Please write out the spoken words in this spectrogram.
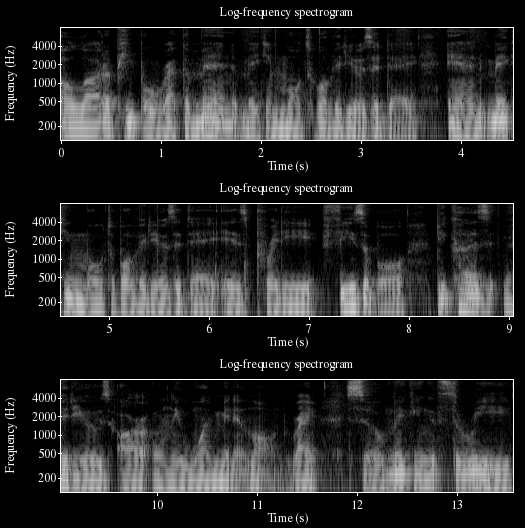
a lot of people recommend making multiple videos a day, and making multiple videos a day is pretty feasible because videos are only one minute long, right? So, making three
